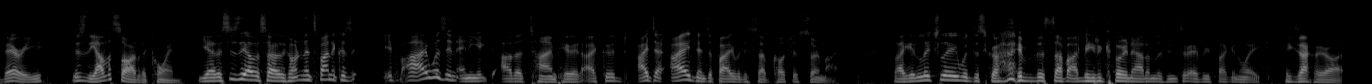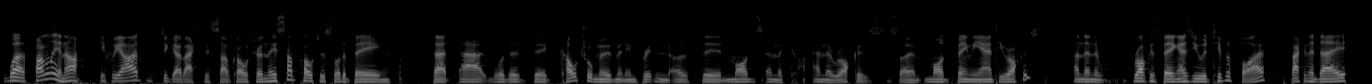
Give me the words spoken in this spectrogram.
very. This is the other side of the coin. Yeah, this is the other side of the coin. And it's funny because if I was in any other time period, I could I, I identified with this subculture so much. Like it literally would describe the stuff I'd be going out and listening to every fucking week. Exactly right. Well, funnily enough, if we are to go back to this subculture, and these subcultures sort of being that, uh, well, the, the cultural movement in Britain of the mods and the and the rockers. So mods being the anti-rockers, and then the rockers being, as you would typify back in the day,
